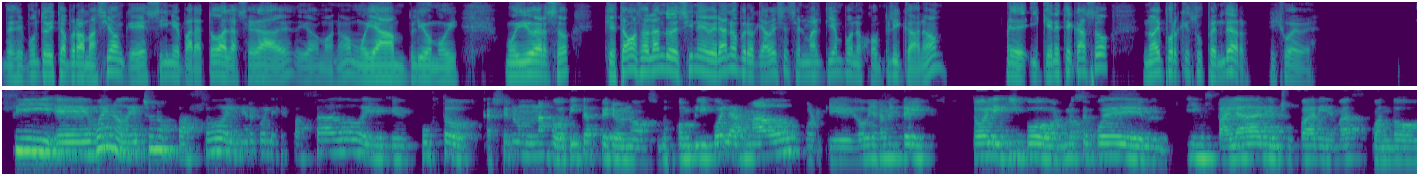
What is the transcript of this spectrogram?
desde el punto de vista de programación, que es cine para todas las edades, digamos, ¿no? Muy amplio, muy, muy diverso, que estamos hablando de cine de verano, pero que a veces el mal tiempo nos complica, ¿no? eh, y que en este caso no hay por qué suspender si llueve. Sí, eh, bueno, de hecho nos pasó el miércoles pasado eh, que justo cayeron unas gotitas, pero nos, nos complicó el armado porque obviamente todo el equipo no se puede instalar, enchufar y demás cuando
